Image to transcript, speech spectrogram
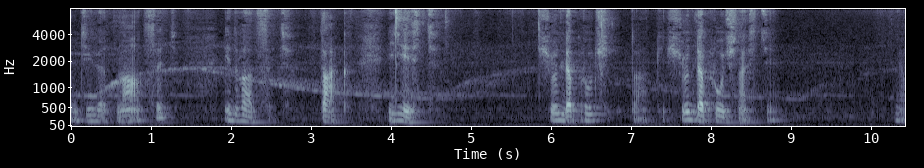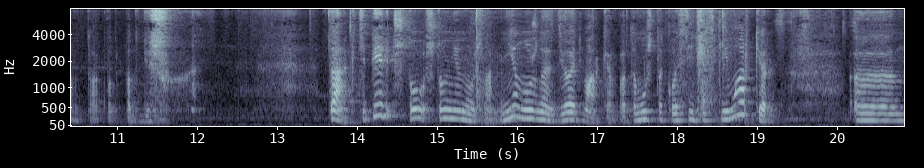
девятнадцать и двадцать. Так, есть еще для проч так, еще для прочности. Я вот так вот подвешу. Так, теперь что, что мне нужно? Мне нужно сделать маркер, потому что классический маркер э,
